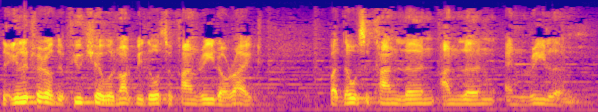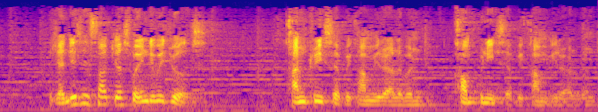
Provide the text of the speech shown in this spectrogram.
The illiterate of the future will not be those who can't read or write, but those who can't learn, unlearn, and relearn. And this is not just for individuals. Countries have become irrelevant, companies have become irrelevant,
